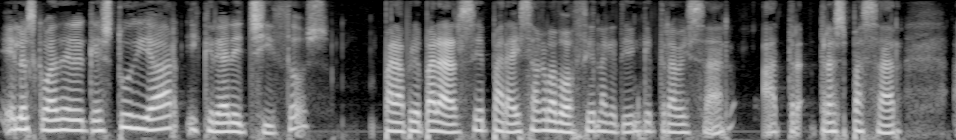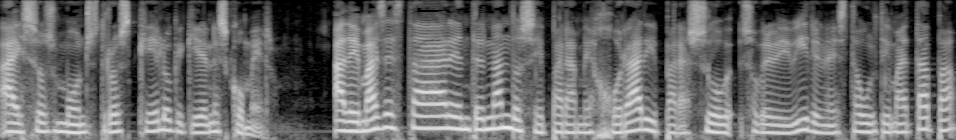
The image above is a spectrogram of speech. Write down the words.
En los que van a tener que estudiar y crear hechizos para prepararse para esa graduación a la que tienen que atravesar, a traspasar a esos monstruos que lo que quieren es comer. Además de estar entrenándose para mejorar y para sobrevivir en esta última etapa,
